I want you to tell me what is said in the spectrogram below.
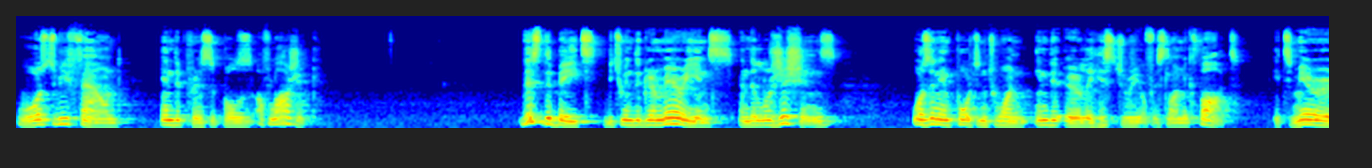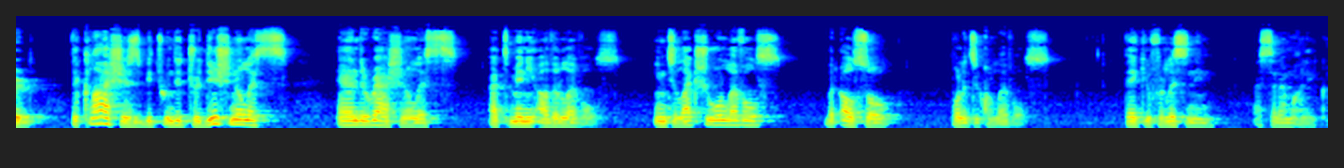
was to be found in the principles of logic. This debate between the grammarians and the logicians was an important one in the early history of Islamic thought. It mirrored the clashes between the traditionalists and the rationalists at many other levels, intellectual levels, but also political levels. Thank you for listening. Assalamu alaikum.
